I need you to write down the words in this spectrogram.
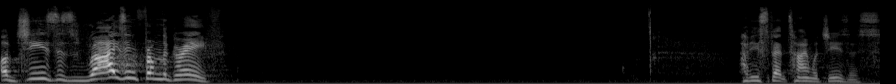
of Jesus rising from the grave? Have you spent time with Jesus?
